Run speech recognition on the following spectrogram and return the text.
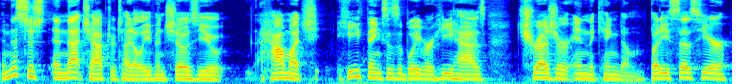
And this just, and that chapter title even shows you how much he thinks as a believer he has treasure in the kingdom. But he says here,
